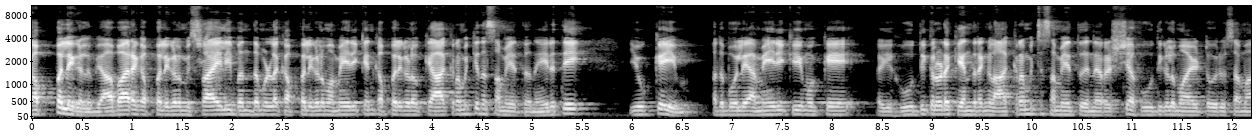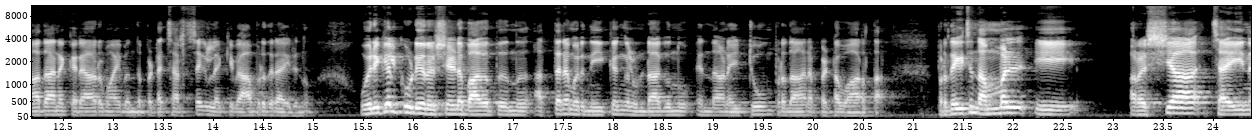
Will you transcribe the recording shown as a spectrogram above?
കപ്പലുകൾ വ്യാപാര കപ്പലുകളും ഇസ്രായേലി ബന്ധമുള്ള കപ്പലുകളും അമേരിക്കൻ കപ്പലുകളൊക്കെ ആക്രമിക്കുന്ന സമയത്ത് നേരത്തെ യു കെയും അതുപോലെ അമേരിക്കയും ഒക്കെ ഈ ഹൂതികളുടെ കേന്ദ്രങ്ങൾ ആക്രമിച്ച സമയത്ത് തന്നെ റഷ്യ ഹൂതികളുമായിട്ട് ഒരു സമാധാന കരാറുമായി ബന്ധപ്പെട്ട ചർച്ചകളിലൊക്കെ വ്യാപൃതരായിരുന്നു. ഒരിക്കൽ കൂടി റഷ്യയുടെ ഭാഗത്ത് നിന്ന് അത്തരമൊരു നീക്കങ്ങൾ ഉണ്ടാകുന്നു എന്നാണ് ഏറ്റവും പ്രധാനപ്പെട്ട വാർത്ത. പ്രത്യേകിച്ച് നമ്മൾ ഈ റഷ്യ ചൈന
